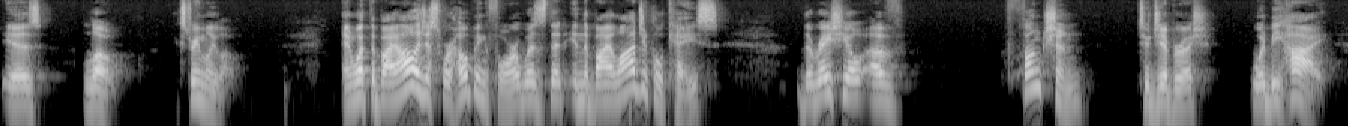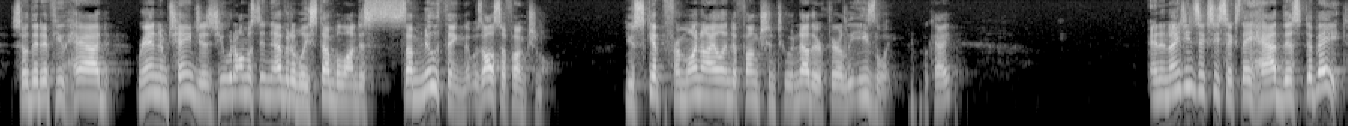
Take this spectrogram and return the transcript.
is low, extremely low. And what the biologists were hoping for was that in the biological case, the ratio of function to gibberish would be high. So that if you had random changes, you would almost inevitably stumble onto some new thing that was also functional. You skip from one island of function to another fairly easily, okay? And in 1966, they had this debate.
